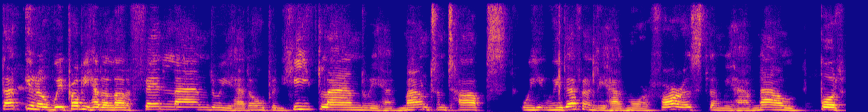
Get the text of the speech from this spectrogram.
That you know we probably had a lot of fen land, we had open heath land, we had mountain tops. We we definitely had more forest than we have now, but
